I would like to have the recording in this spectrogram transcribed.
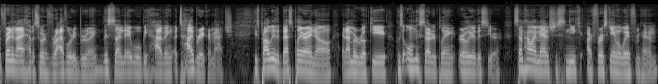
A friend and I have a sort of rivalry brewing. This Sunday, we'll be having a tiebreaker match. He's probably the best player I know, and I'm a rookie who's only started playing earlier this year. Somehow I managed to sneak our first game away from him.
